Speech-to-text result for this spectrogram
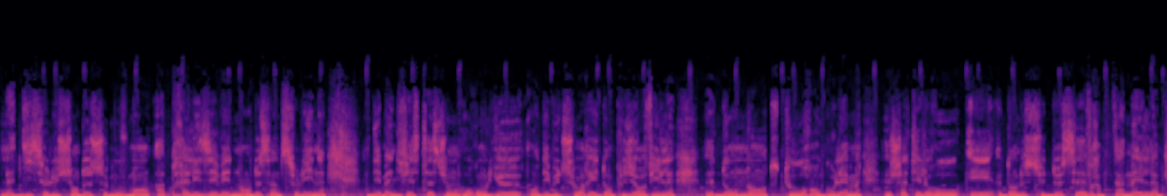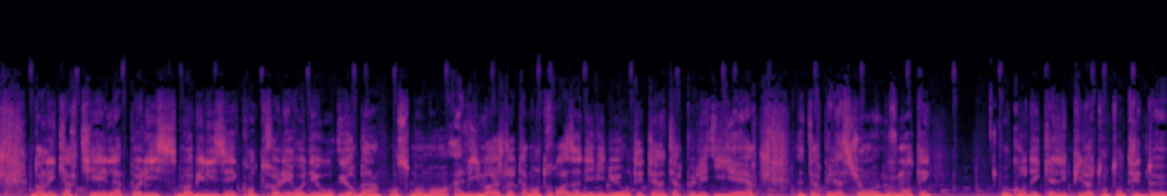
la dissolution de ce mouvement après les événements de Sainte-Soline. Des manifestations auront lieu en début de soirée dans plusieurs villes, dont Nantes, Tours, Angoulême, Châtellerault et dans le sud de Sèvres, à Mel. Dans les quartiers, la police mobilisée contre les rodéos urbains en ce moment. À Limoges, notamment, trois individus ont été interpellés hier. Interpellation mouvementée au cours desquels les pilotes ont tenté de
